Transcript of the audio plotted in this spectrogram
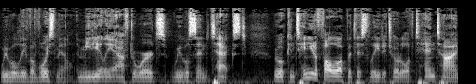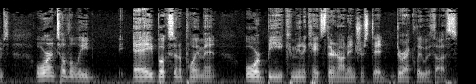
we will leave a voicemail. Immediately afterwards, we will send a text. We will continue to follow up with this lead a total of 10 times or until the lead A books an appointment or B communicates they're not interested directly with us.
